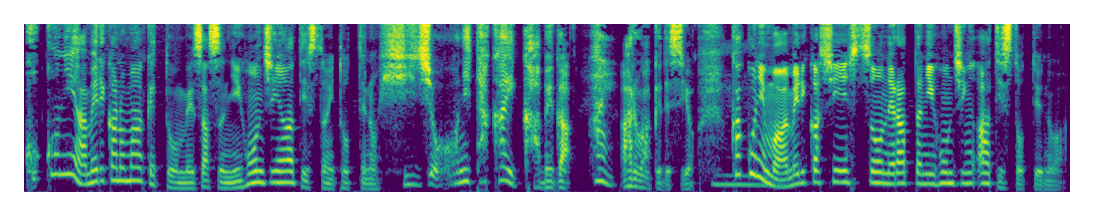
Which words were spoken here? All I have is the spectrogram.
ここにアメリカのマーケットを目指す日本人アーティストにとっての非常に高い壁がはい。あるわけですよ。過去にもアメリカ進出を狙った日本人アーティストっていうのは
